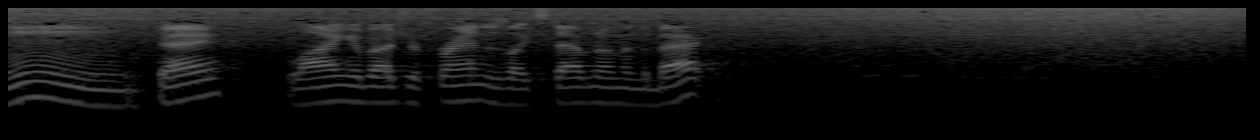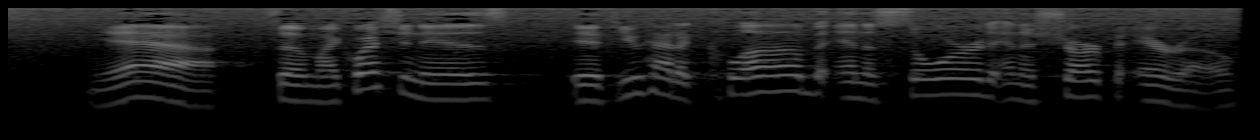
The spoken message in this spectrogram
Mm, okay. Lying about your friend is like stabbing them in the back. Yeah. So my question is, if you had a club and a sword and a sharp arrow,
